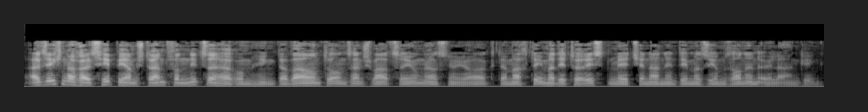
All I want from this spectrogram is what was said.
Als ich noch als Hippie am Strand von Nizza herumhing, da war unter uns ein schwarzer Junge aus New York, der machte immer die Touristenmädchen an, indem er sie um Sonnenöl anging.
